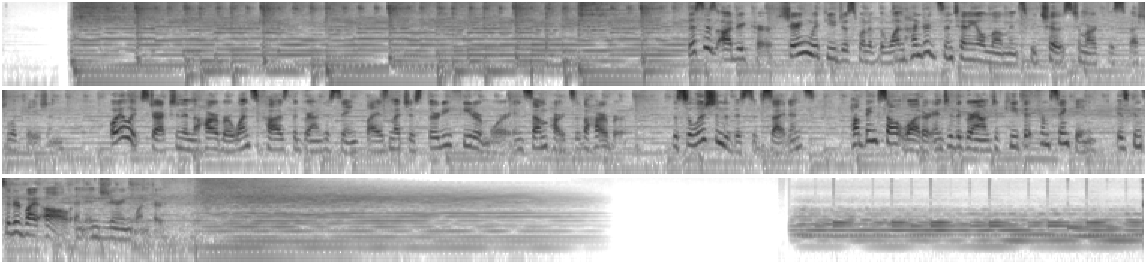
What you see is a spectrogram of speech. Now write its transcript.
This is Audrey Kerr, sharing with you just one of the 100 centennial moments we chose to mark this special occasion. Oil extraction in the harbor once caused the ground to sink by as much as 30 feet or more in some parts of the harbor. The solution to this subsidence, pumping salt water into the ground to keep it from sinking, is considered by all an engineering wonder.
